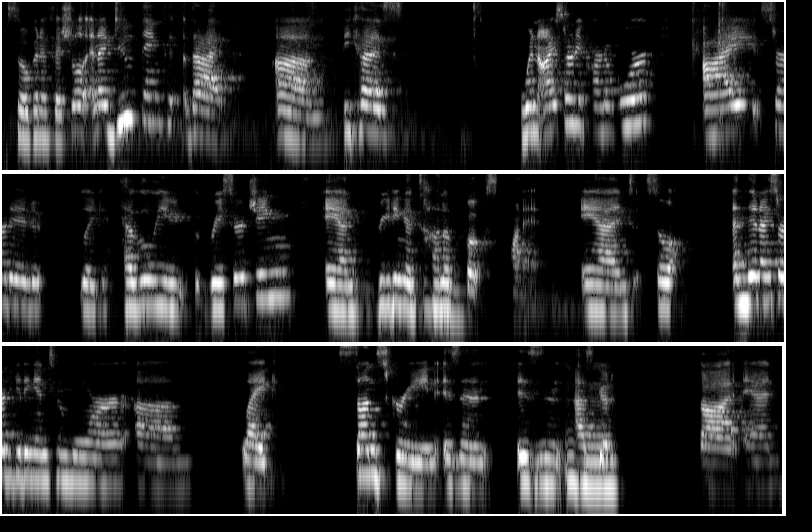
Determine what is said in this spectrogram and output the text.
so beneficial and I do think that um, because when I started carnivore I started like heavily researching and reading a ton of mm-hmm. books on it and so and then I started getting into more um, like sunscreen isn't isn't mm-hmm. as good as and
